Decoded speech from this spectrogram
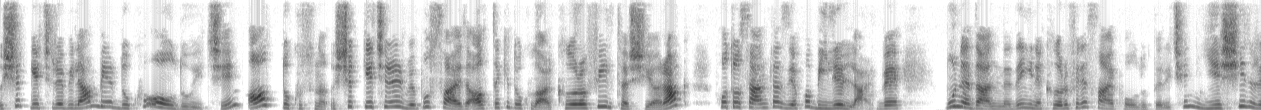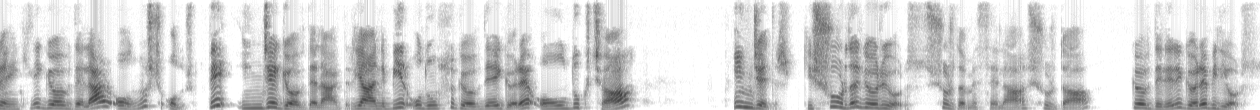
ışık geçirebilen bir doku olduğu için alt dokusuna ışık geçirir ve bu sayede alttaki dokular klorofil taşıyarak fotosentez yapabilirler ve bu nedenle de yine klorofile sahip oldukları için yeşil renkli gövdeler olmuş olur. Ve ince gövdelerdir. Yani bir odunsu gövdeye göre oldukça incedir. Ki şurada görüyoruz. Şurada mesela şurada gövdeleri görebiliyoruz.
